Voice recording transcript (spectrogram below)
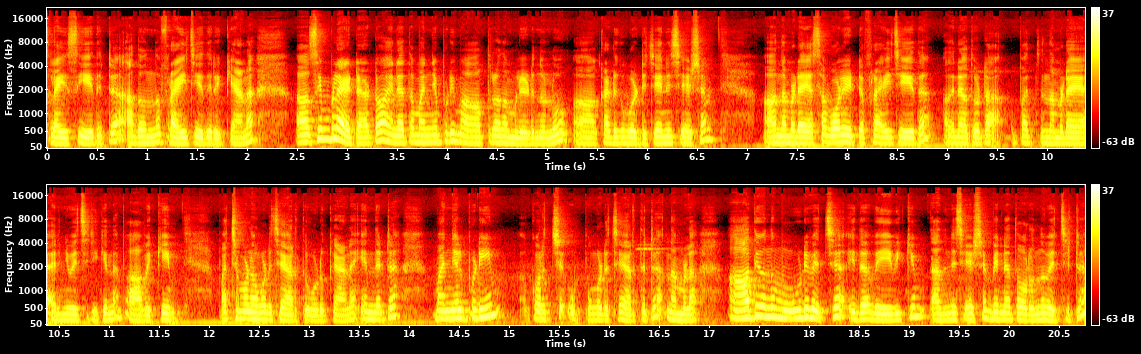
സ്ലൈസ് ചെയ്തിട്ട് അതൊന്ന് ഫ്രൈ ചെയ്തിരിക്കുകയാണ്. സിമ്പിളായിട്ട് കേട്ടോ അതിനകത്ത് മഞ്ഞൾപ്പൊടി മാത്രമേ നമ്മൾ ഇടുന്നുള്ളൂ. കടുക് പൊട്ടിച്ചതിന് ശേഷം നമ്മുടെ സവോള ഇട്ട് ഫ്രൈ ചെയ്ത് അതിനകത്തോട്ട് പച്ച നമ്മുടെ അരിഞ്ഞു വെച്ചിരിക്കുന്ന പാവയ്ക്കയും പച്ചമുളകും കൂടെ ചേർത്ത് കൊടുക്കുകയാണ്. എന്നിട്ട് മഞ്ഞൾപ്പൊടിയും കുറച്ച് ഉപ്പും കൂടെ ചേർത്തിട്ട് നമ്മൾ ആദ്യം ഒന്ന് മൂടി വെച്ച് ഇത് വേവിക്കും. അതിന് ശേഷം പിന്നെ തുറന്ന് വെച്ചിട്ട്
